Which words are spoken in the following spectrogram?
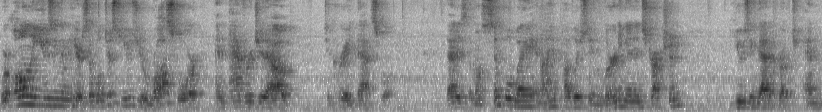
we're only using them here. So we'll just use your raw score and average it out to create that score. That is the most simple way, and I have published in Learning and Instruction using that approach. And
